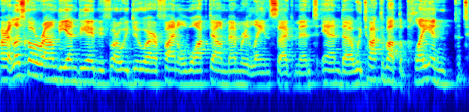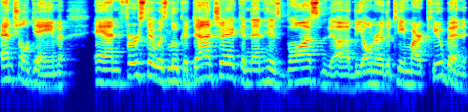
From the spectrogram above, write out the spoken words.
All right, let's go around the NBA before we do our final walk down memory lane segment. And uh, we talked about the play-in potential game. And first it was Luka Doncic, and then his boss, uh, the owner of the team, Mark Cuban,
